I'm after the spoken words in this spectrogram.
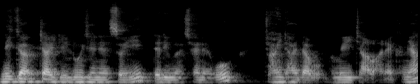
အနိကကြိုက်တွေလိုချင်နေဆိုရင် Telegram Channel ကို join ထားကြဖို့မမေ့ကြပါနဲ့ခင်ဗျာ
